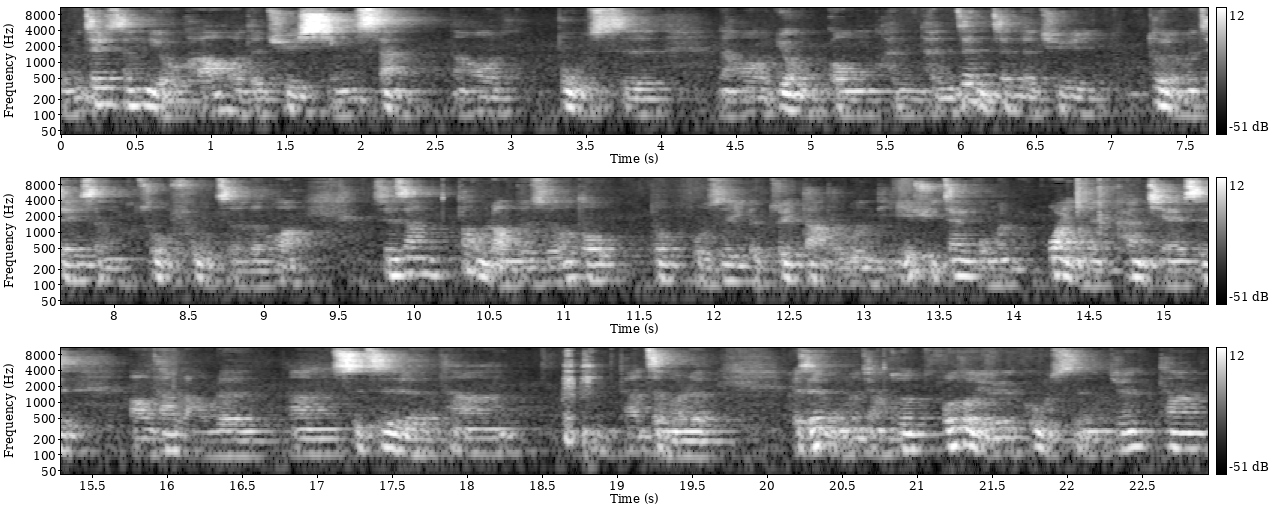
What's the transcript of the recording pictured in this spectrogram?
我们这一生有好好的去行善，然后布施，然后用功，很很认真的去。对我们这一生做负责的话，实际上到老的时候都都不是一个最大的问题。也许在我们外人看起来是，哦，他老了，他失智了，他他怎么了？可是我们讲说，佛陀有一个故事，我觉得他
